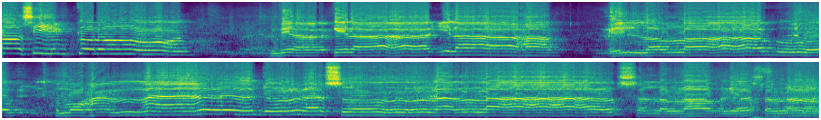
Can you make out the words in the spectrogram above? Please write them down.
নসিব করুন। বেহাকেরা ইলাহা ইল্লাল্লাহু মুহাম্মাদুর রাসূলুল্লাহ সাল্লাল্লাহু আলাইহি ওয়াসাল্লাম।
